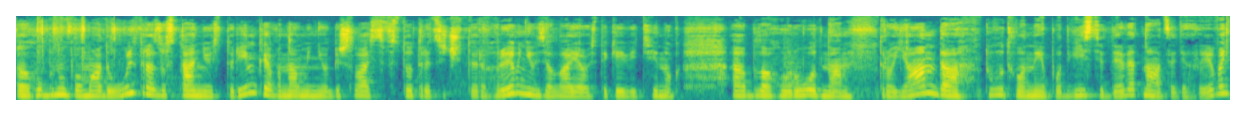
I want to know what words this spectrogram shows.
губну помаду Ультра з останньої сторінки. Вона мені обійшлась в 134 гривні. Взяла я ось такий відтінок е, благородна троянда. Тут вони по 219 гривень,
